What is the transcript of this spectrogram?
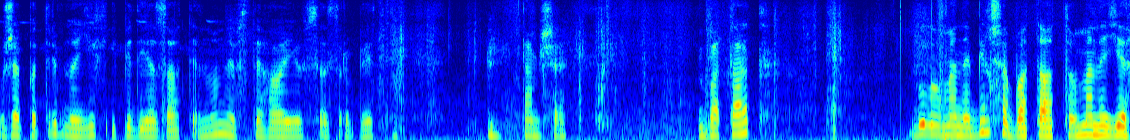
Вже потрібно їх і підв'язати. Ну, не встигаю все зробити. Там ще батат. Було в мене більше батату. У мене є,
